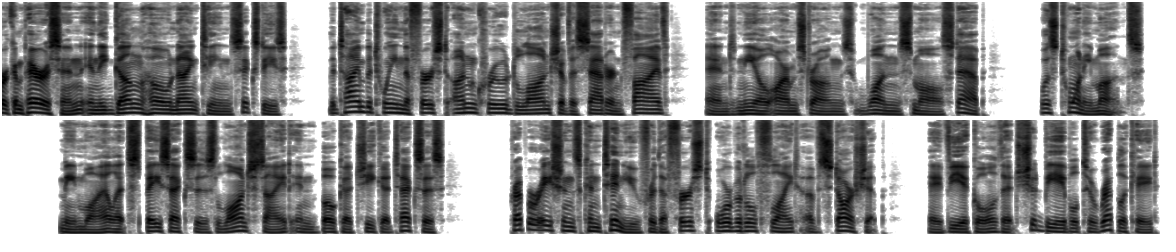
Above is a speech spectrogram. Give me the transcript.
For comparison, in the gung ho 1960s, the time between the first uncrewed launch of a Saturn V and Neil Armstrong's one small step was 20 months. Meanwhile, at SpaceX's launch site in Boca Chica, Texas, preparations continue for the first orbital flight of Starship, a vehicle that should be able to replicate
